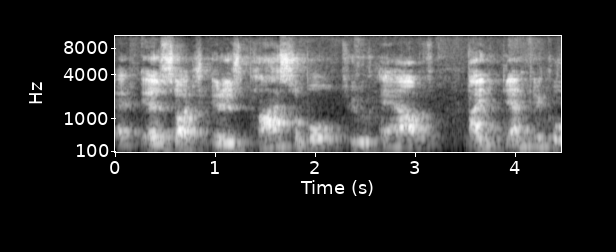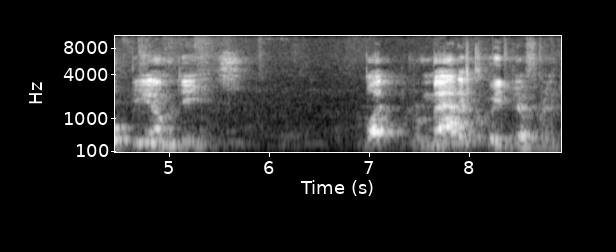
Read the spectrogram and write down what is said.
As such, it is possible to have identical BMDs, but dramatically different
